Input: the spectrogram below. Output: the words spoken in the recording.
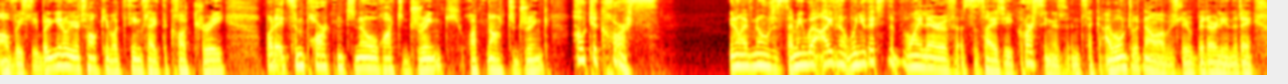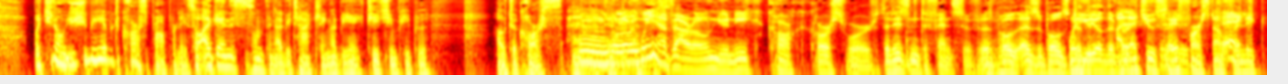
obviously. But you know, you're talking about things like the cutlery, but it's important to know what to drink, what not to drink, how to curse. You know, I've noticed. I mean, well, I've when you get to the mile era of society, cursing is in sec- I won't do it now, obviously, a bit early in the day. But you know, you should be able to curse properly. So again, this is something I'll be tackling. I'll be teaching people how to curse. And, Mm, well, I mean, we have our own unique Cork curse word that isn't offensive as opposed, as opposed Well, to you- the other. I'll let you say it first now, Fake.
